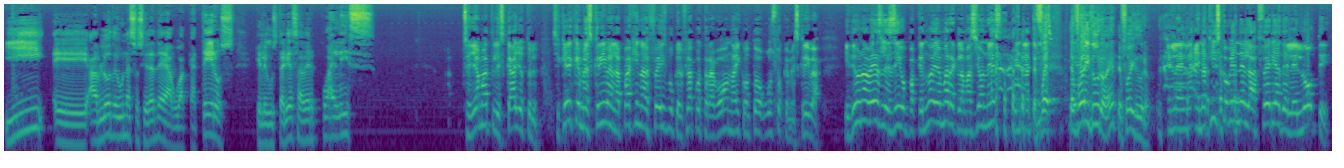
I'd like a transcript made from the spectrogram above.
Y eh, habló de una sociedad de aguacateros que le gustaría saber cuál es se llama Tliscayotl. Si quiere que me escriba en la página de Facebook, el Flaco Dragón, ahí con todo gusto que me escriba. Y de una vez les digo, para que no haya más reclamaciones. te, fue, te fue duro, ¿eh? Te fue duro. En, Atlisco viene la feria del elote.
